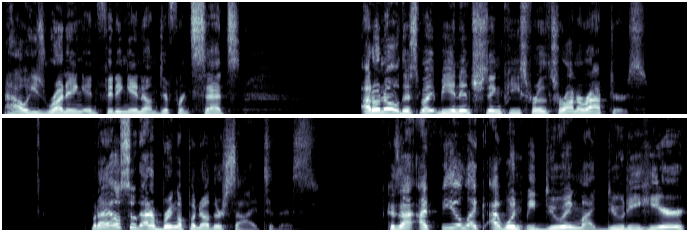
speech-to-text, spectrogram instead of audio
how he's running and fitting in on different sets. I don't know. This might be an interesting piece for the Toronto Raptors. But I also got to bring up another side to this. Because I, I feel like I wouldn't be doing my duty here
